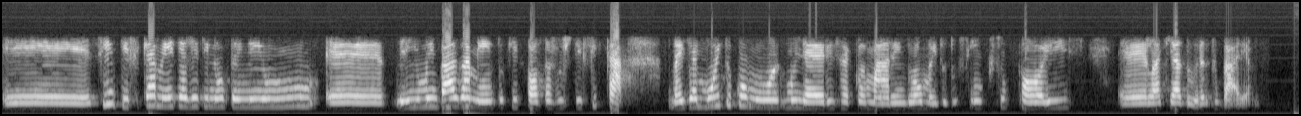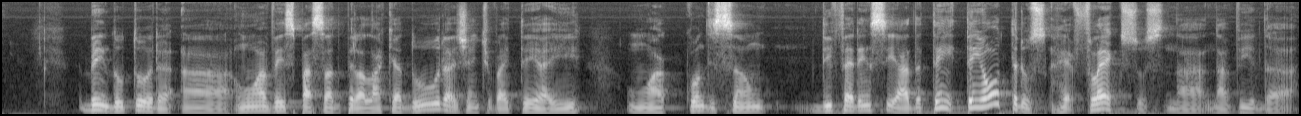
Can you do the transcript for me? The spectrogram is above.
É, cientificamente, a gente não tem nenhum, é, nenhum embasamento que possa justificar, mas é muito comum as mulheres reclamarem do aumento do fluxo pós é, laqueadura tubária. Bem, doutora, uma vez passado pela laqueadura, a gente vai ter aí uma condição diferenciada. Tem, tem outros reflexos na, na vida,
